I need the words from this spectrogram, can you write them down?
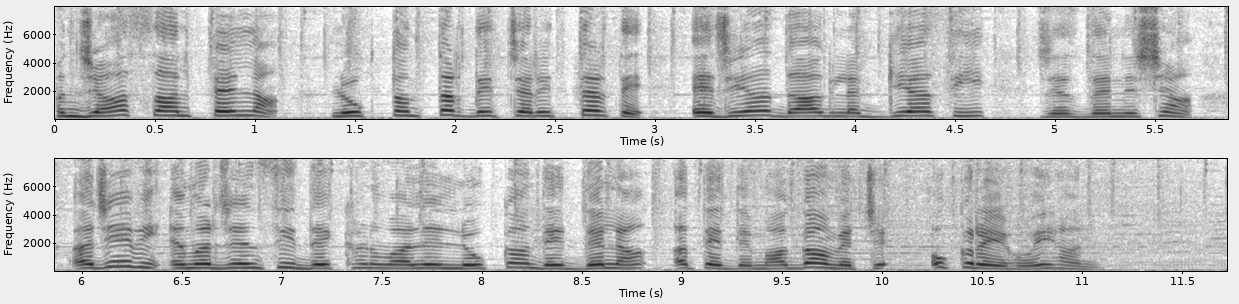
50 ਸਾਲ ਪਹਿਲਾਂ ਲੋਕਤੰਤਰ ਦੇ ਚਰਿੱਤਰ ਤੇ ਅਜਿਹਾ ਦਾਗ ਲੱਗਿਆ ਸੀ, ਜਿਸ ਦੇ ਨਿਸ਼ਾਨ ਅਜੇ ਵੀ ਐਮਰਜੈਂਸੀ ਦੇਖਣ ਵਾਲੇ ਲੋਕਾਂ ਦੇ ਦਿਲਾਂ ਅਤੇ ਦਿਮਾਗਾਂ ਵਿੱਚ ਉਕਰੇ ਹੋਏ ਹਨ।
